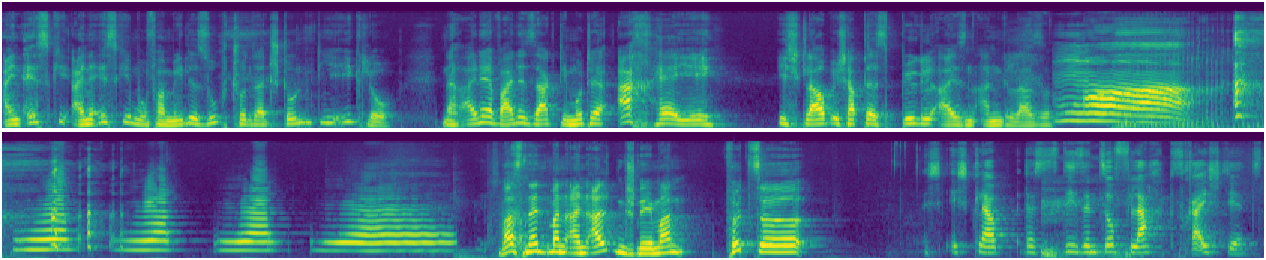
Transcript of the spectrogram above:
Ein Eski eine Eskimo-Familie sucht schon seit Stunden ihr Iglo. Nach einer Weile sagt die Mutter, ach herrje, ich glaube, ich habe das Bügeleisen angelassen. Was nennt man einen alten Schneemann? Pfütze. Ich, ich glaube, die sind so flach, das reicht jetzt.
